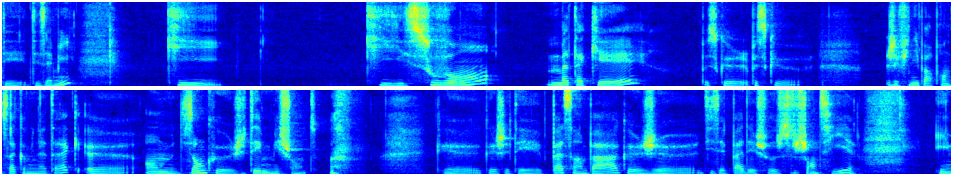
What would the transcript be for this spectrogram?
des, amis, qui, qui souvent m'attaquaient, parce que, parce que j'ai fini par prendre ça comme une attaque, euh, en me disant que j'étais méchante, que, que j'étais pas sympa, que je disais pas des choses gentilles. Et,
